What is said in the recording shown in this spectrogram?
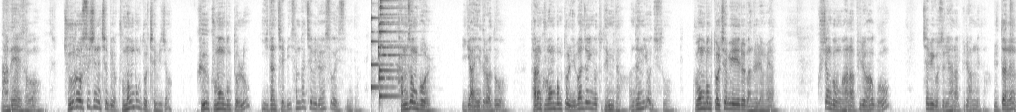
남해에서 주로 쓰시는 채비가 구멍봉돌 채비죠. 그 구멍봉돌로 2단 채비, 3단 채비를 할 수가 있습니다. 감성볼. 이게 아니더라도 다른 구멍봉돌 일반적인 것도 됩니다. 안 되는 게 어딨어. 구멍봉돌 채비를 만들려면 쿠션 고무가 하나 필요하고 채비 구슬이 하나 필요합니다. 일단은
